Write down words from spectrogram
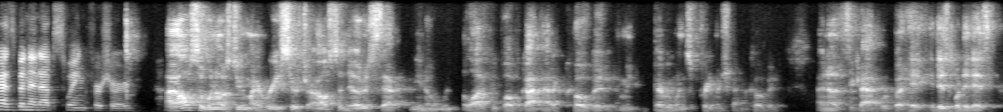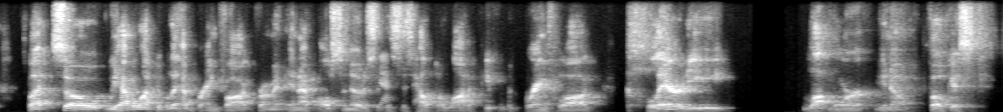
has been an upswing for sure. I also, when I was doing my research, I also noticed that, you know, when a lot of people have gotten out of COVID. I mean, everyone's pretty much gotten COVID. I know it's a bad word, but hey, it is what it is. But so we have a lot of people that have brain fog from it. And I've also noticed that Yeah. this has helped a lot of people with brain fog, clarity, a lot more, you know, focused.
